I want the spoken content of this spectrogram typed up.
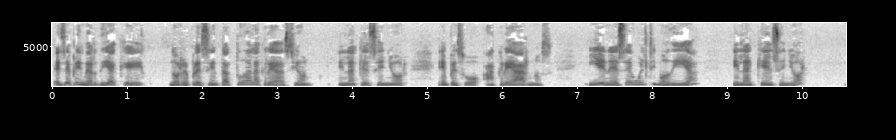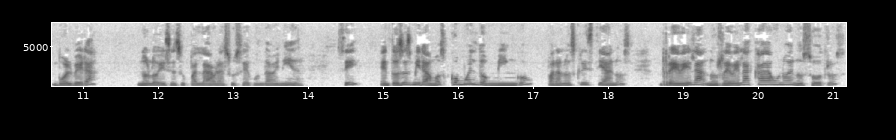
Ese primer día que nos representa toda la creación en la que el Señor empezó a crearnos. Y en ese último día en la que el Señor volverá, nos lo dice su palabra, su segunda venida. ¿Sí? Entonces miramos cómo el domingo para los cristianos revela, nos revela a cada uno de nosotros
